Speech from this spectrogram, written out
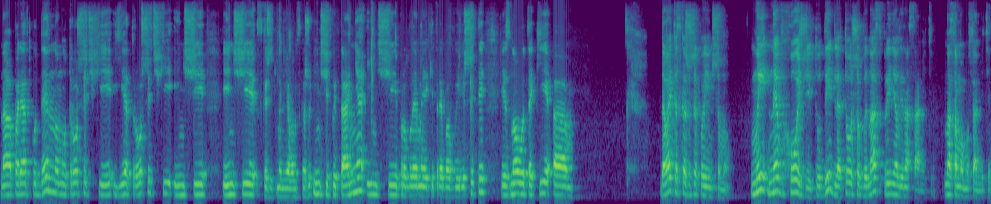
На порядку денному трошечки є трошечки інші, інші, скажіть мені, я вам скажу, інші питання, інші проблеми, які треба вирішити. І знову таки, е, давайте скажу ще по-іншому. Ми не вхожі туди для того, щоб нас прийняли на саміті. На самому саміті.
